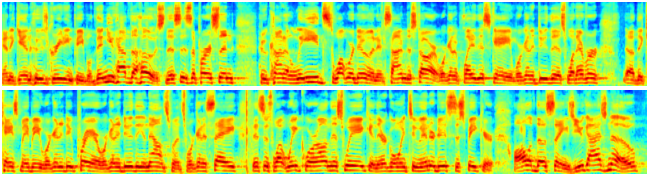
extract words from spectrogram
And again, who's greeting people? Then you have the host. This is the person who kind of leads what we're doing. It's time to start. We're going to play this game. We're going to do this, whatever uh, the case may be. We're going to do prayer. We're going to do the announcements. We're going going to say, This is what week we're on this week, and they're going to introduce the speaker. All of those things. You guys know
